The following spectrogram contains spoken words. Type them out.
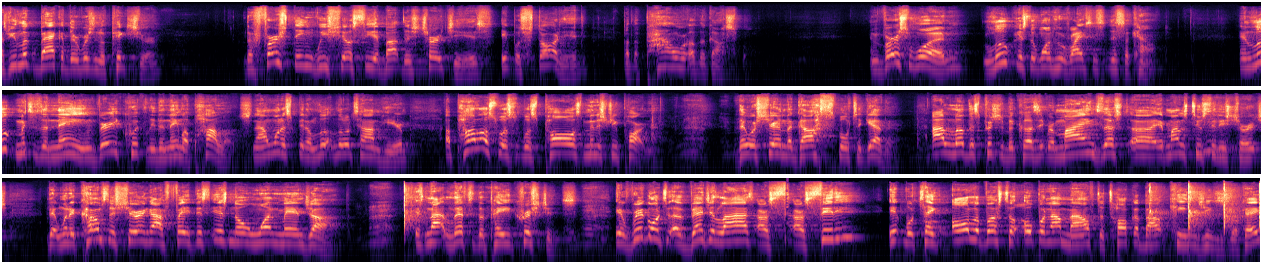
As we look back at the original picture, the first thing we shall see about this church is it was started by the power of the gospel. In verse 1, Luke is the one who writes this, this account. And Luke mentions a name very quickly, the name Apollos. Now, I want to spend a little, little time here. Apollos was, was Paul's ministry partner, they were sharing the gospel together. I love this picture because it reminds us, uh, it reminds Two Cities Church, that when it comes to sharing our faith, this is no one man job. It's not left to the paid Christians. If we're going to evangelize our, our city, it will take all of us to open our mouth to talk about King Jesus, okay?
